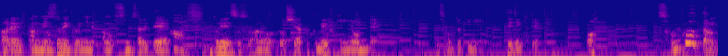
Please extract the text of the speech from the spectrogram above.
あれ、あの、水留君にね、あの、お勧めされて、はいとりあえず、あの、ロシア革命付近読んで、でその時に出てきて、あ、そういうことだったの？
